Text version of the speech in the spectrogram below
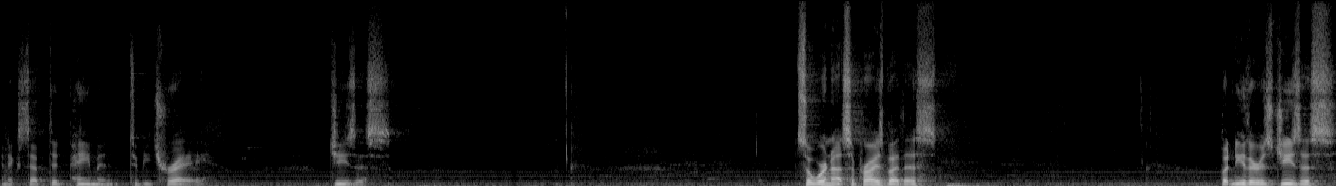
and accepted payment to betray Jesus. So we're not surprised by this, but neither is Jesus.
